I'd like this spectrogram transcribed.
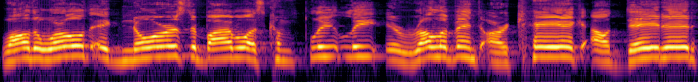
While the world ignores the Bible as completely irrelevant, archaic, outdated,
